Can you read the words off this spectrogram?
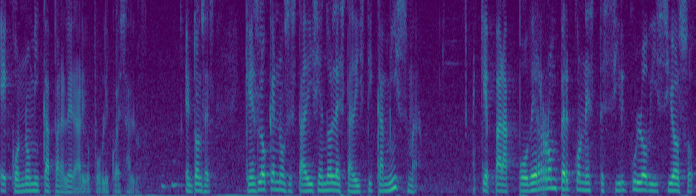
económica, para el erario público de salud. Entonces, ¿qué es lo que nos está diciendo la estadística misma? que para poder romper con este círculo vicioso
